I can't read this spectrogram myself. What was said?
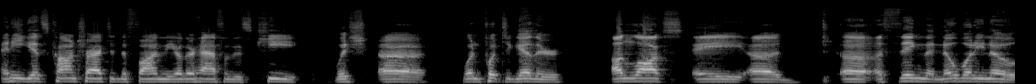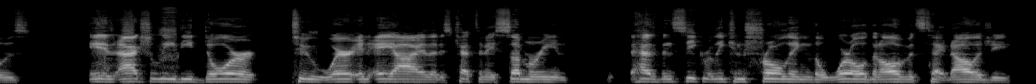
and he gets contracted to find the other half of this key, which, uh, when put together, unlocks a uh, uh, a thing that nobody knows is actually the door to where an AI that is kept in a submarine has been secretly controlling the world and all of its technology,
